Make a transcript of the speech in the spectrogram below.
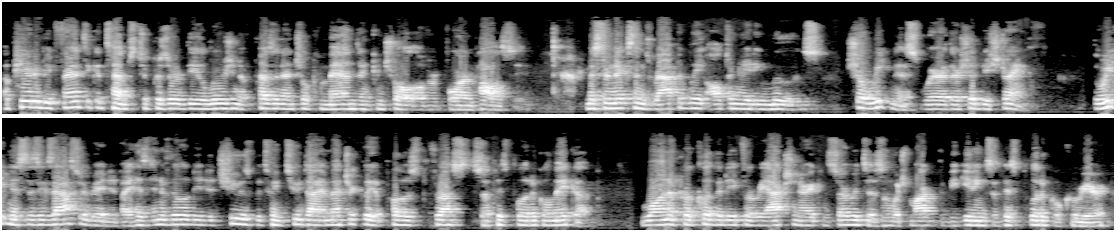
appear to be frantic attempts to preserve the illusion of presidential command and control over foreign policy. Mr. Nixon's rapidly alternating moods show weakness where there should be strength. The weakness is exacerbated by his inability to choose between two diametrically opposed thrusts of his political makeup. One, a proclivity for reactionary conservatism, which marked the beginnings of his political career,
